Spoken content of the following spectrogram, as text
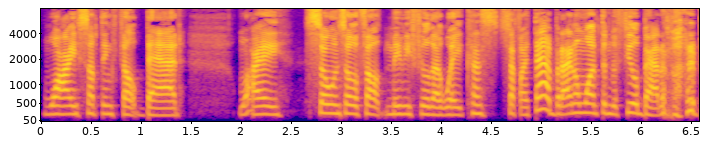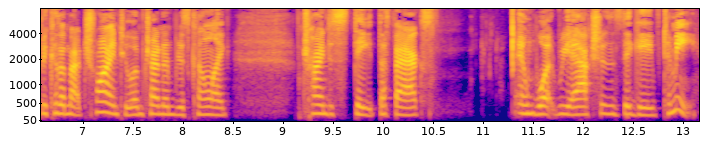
why something felt bad, why so and so felt maybe feel that way, kind of stuff like that. But I don't want them to feel bad about it because I'm not trying to. I'm trying to just kind of like trying to state the facts and what reactions they gave to me.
